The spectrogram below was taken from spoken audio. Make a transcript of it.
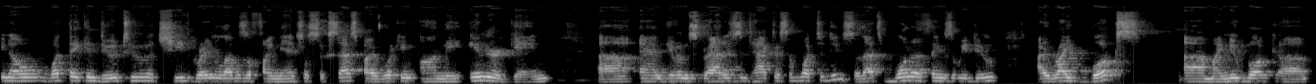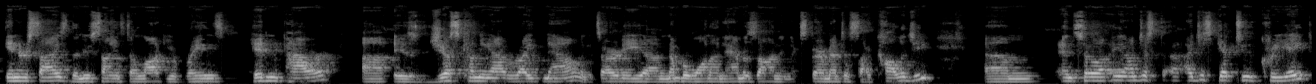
you know what they can do to achieve greater levels of financial success by working on the inner game uh, and give them strategies and tactics of what to do. So that's one of the things that we do. I write books. Uh, my new book uh, size the new science to unlock your brain's hidden power uh, is just coming out right now and it's already uh, number one on amazon in experimental psychology um, and so you know i'm just i just get to create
